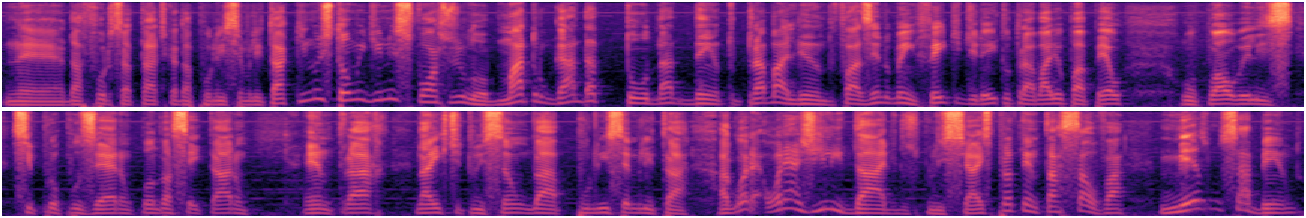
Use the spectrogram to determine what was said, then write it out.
né, da Força Tática da Polícia Militar, que não estão medindo esforços de lobo. Madrugada toda dentro, trabalhando, fazendo bem feito e direito o trabalho e o papel o qual eles se propuseram quando aceitaram entrar na instituição da Polícia Militar. Agora, olha a agilidade dos policiais para tentar salvar, mesmo sabendo,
